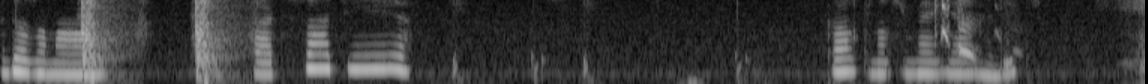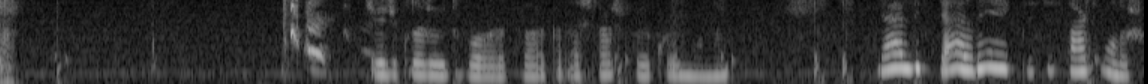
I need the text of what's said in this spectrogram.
Hadi o zaman. Parti saati. Kalkın oturmaya gelmedik. Çocuklar uyudu bu arada arkadaşlar. Şuraya koyalım onları. Geldik geldik. Bizsiz parti mi olur?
